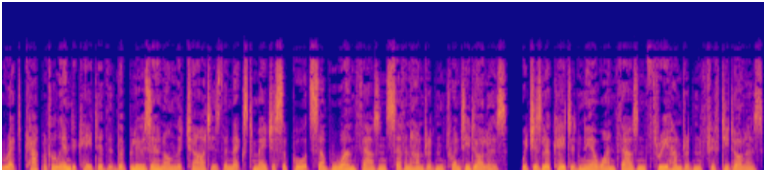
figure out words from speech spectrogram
Rekt Capital indicated that the blue zone on the chart is the next major support sub $1,720, which is located near $1,350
